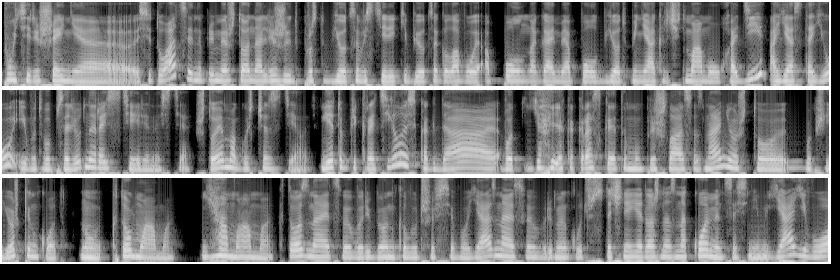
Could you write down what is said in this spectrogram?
путь решения ситуации, например, что она лежит, просто бьется в истерике, бьется головой, а пол ногами, а пол бьет меня, кричит, мама, уходи, а я стою и вот в абсолютной растерянности. Что я могу сейчас сделать? И это прекратилось, когда вот я, я как раз к этому пришла осознанию, что вообще ешкин кот. Ну, кто мама? Я мама. Кто знает своего ребенка лучше всего? Я знаю своего ребенка лучше всего. Точнее, я должна знакомиться с ним. Я его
